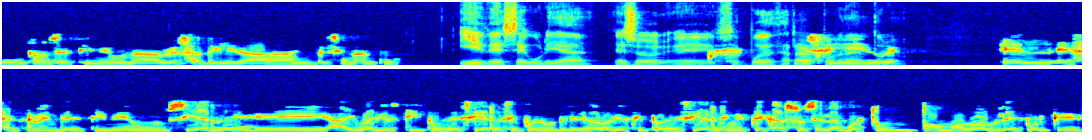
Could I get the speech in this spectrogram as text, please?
Entonces tiene una versatilidad impresionante. ¿Y de seguridad? ¿Eso eh, se puede cerrar por Sí, dentro? el, exactamente, tiene un cierre, eh, hay varios tipos de cierre, se pueden utilizar varios tipos de cierre, en este caso se le ha puesto un pomo doble porque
